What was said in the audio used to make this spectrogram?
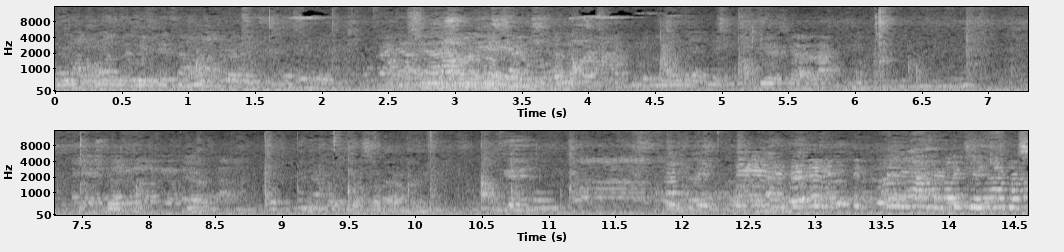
Biar nggak laki. Jadi pas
